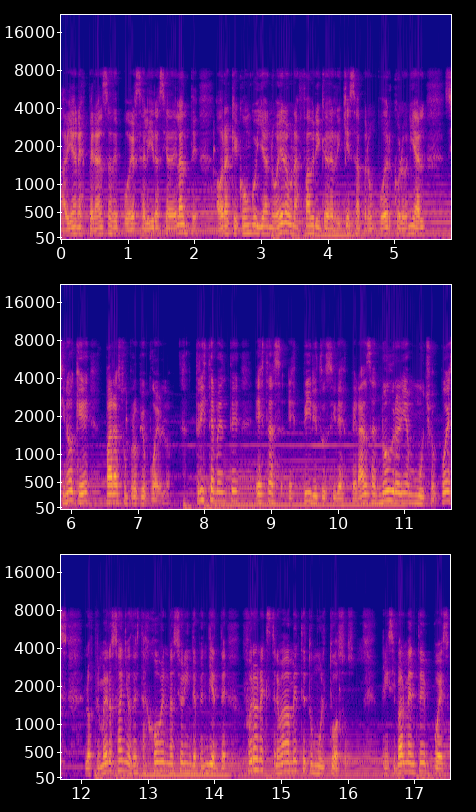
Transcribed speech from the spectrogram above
habían esperanzas de poder salir hacia adelante, ahora que Congo ya no era una fábrica de riqueza para un poder colonial, sino que para su propio pueblo. Tristemente, estos espíritus y de esperanzas no durarían mucho, pues los primeros años de esta joven nación independiente fueron extremadamente tumultuosos, principalmente pues,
